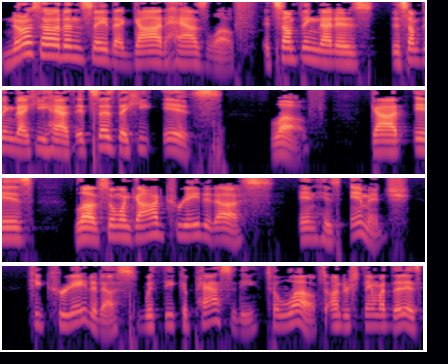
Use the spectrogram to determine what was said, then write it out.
Notice how it doesn't say that God has love. It's something that is, is something that he has. It says that he is love. God is love. So when God created us, in his image, he created us with the capacity to love, to understand what that is.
